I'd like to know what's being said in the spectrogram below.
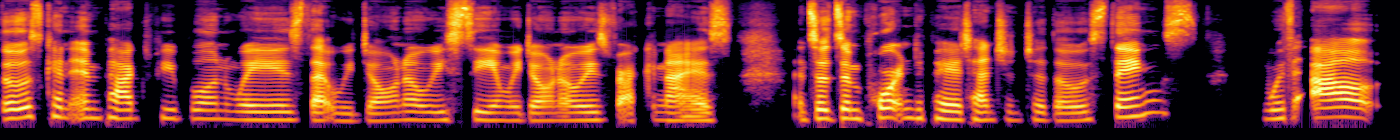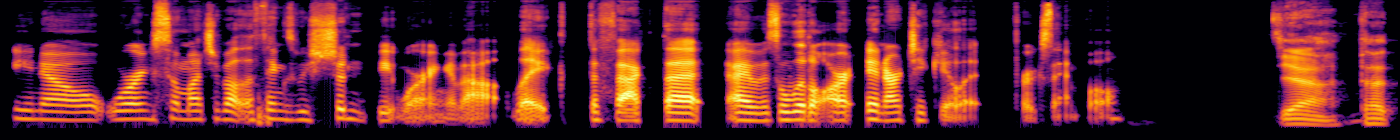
those can impact people in ways that we don't always see and we don't always recognize. And so it's important to pay attention to those things without you know worrying so much about the things we shouldn't be worrying about like the fact that i was a little inarticulate for example yeah that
